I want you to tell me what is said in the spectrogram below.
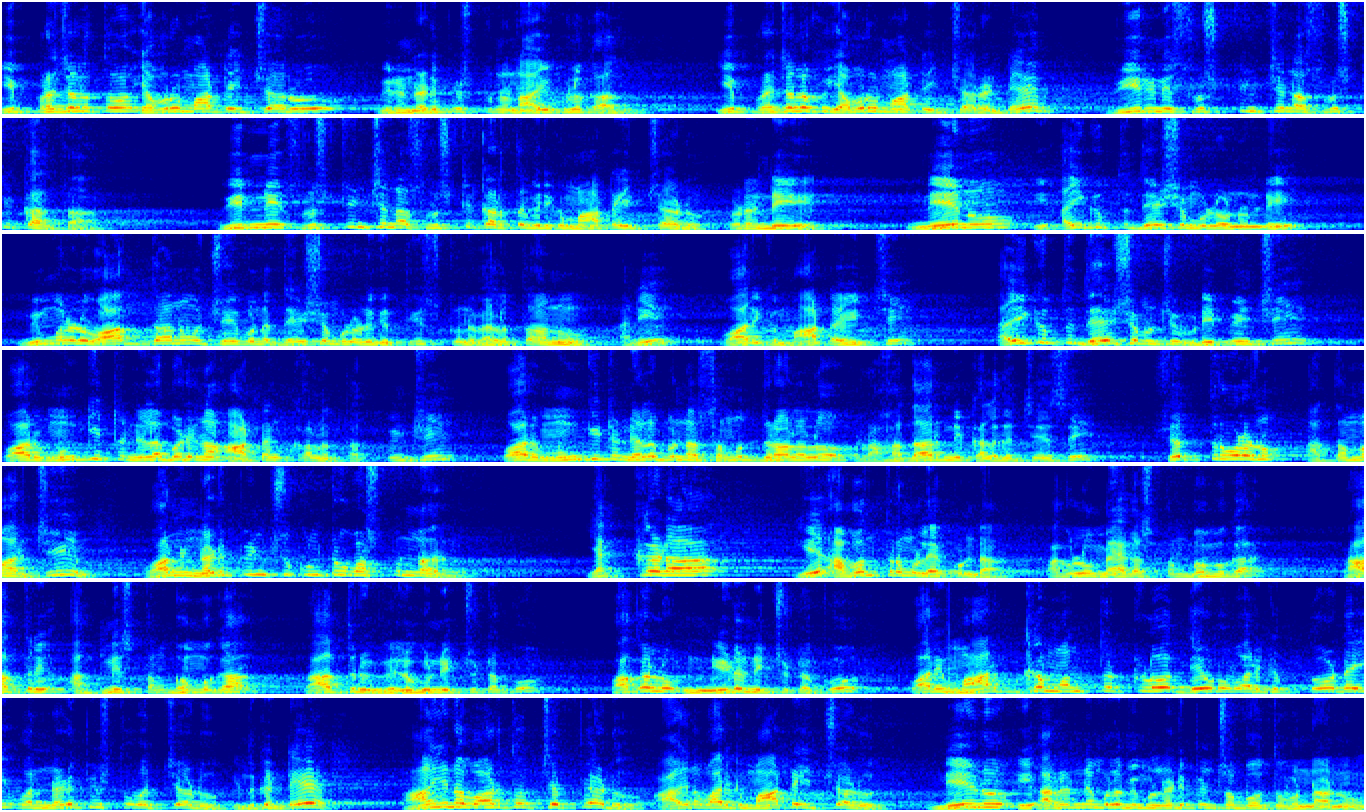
ఈ ప్రజలతో ఎవరు మాట ఇచ్చారు? వీరు నడిపిస్తున్న నాయకులు కాదు. ఈ ప్రజలకు ఎవరు మాట ఇచ్చారంటే వీరిని సృష్టించిన సృష్టికర్త. వీరిని సృష్టించిన సృష్టికర్త వీరికి మాట ఇచ్చాడు. చూడండి. నేను ఈ ఐగుప్తు దేశములో నుండి మిమ్మల్ని వాగ్దానము చేయబడిన దేశంలోనికి తీసుకుని వెళతాను అని వారికి మాట ఇచ్చి ఐగుప్తు దేశం నుంచి విడిపించి వారు ముంగిట నిలబడిన ఆటంకాలను తప్పించి వారు ముంగిట నిలబడిన సముద్రాలలో రహదారిని కలగచేసి శత్రువులను అతమార్చి వారిని నడిపించుకుంటూ వస్తున్నారు. ఎక్కడా ఏ అవంతరము లేకుండా పగలు మేఘస్తంభముగా రాత్రి అగ్నిస్తంభముగా రాత్రి వెలుగునిచ్చుటకు పగలు నీడనిచ్చుటకు వారి మార్గం అంతట్లో దేవుడు వారికి తోడై వారిని నడిపిస్తూ వచ్చాడు. ఎందుకంటే ఆయన వారితో చెప్పాడు ఆయన వారికి మాట ఇచ్చాడు నేను ఈ అరణ్యములో మిమ్మల్ని నడిపించబోతూ ఉన్నాను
